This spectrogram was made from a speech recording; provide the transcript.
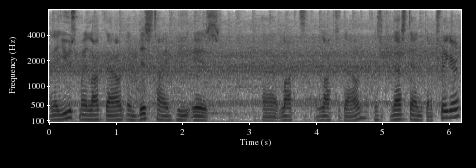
And I use my lockdown, and this time he is uh, locked locked down. His last stand got triggered.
